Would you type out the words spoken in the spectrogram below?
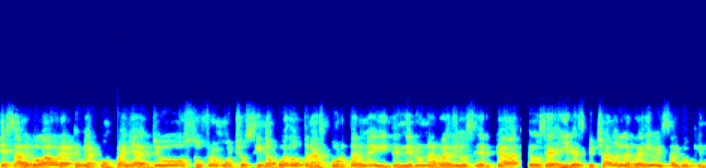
Es algo ahora que me acompaña. Yo sufro mucho si no puedo transportarme y tener una radio cerca. O sea, ir escuchando la radio es algo que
